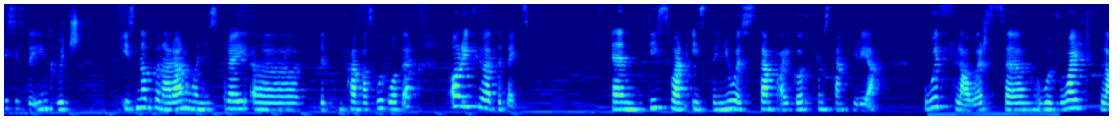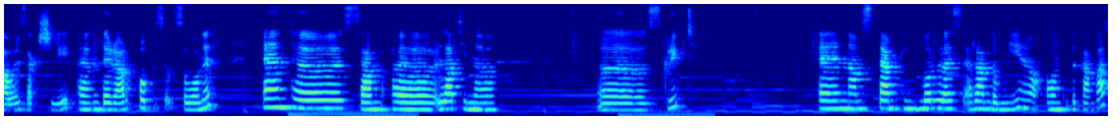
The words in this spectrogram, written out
this is the ink which is not gonna run when you spray uh, the canvas with water or if you add the paints. And this one is the newest stamp I got from Stamperia with flowers, uh, with wild flowers actually, and there are poppies also on it and uh, some uh, Latin uh, script. And I'm stamping more or less randomly onto the canvas.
